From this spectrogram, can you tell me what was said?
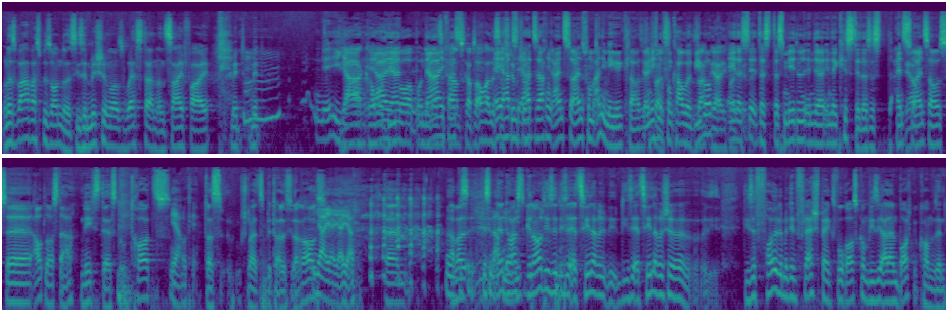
Und das war was Besonderes, diese Mischung aus Western und Sci-Fi mit, mit Ja, Cowboy Bebop und den ganzen. Krams gab's auch alles, Ey, er, hat, er hat Sachen eins zu eins vom Anime geklaut. Also Ja, ich nicht nur weiß. von Cowboy Sag- Bebop. ja, ich Ey, das, das, das Mädel in der, in der Kiste, das ist eins zu Ja. eins aus äh, Outlaw Star. nichtsdestotrotz. Ja, okay. Das schneidest du bitte alles wieder raus. Ja, ja, ja, ja. Aber bisschen- bisschen ne, du hast genau diese, diese, erzählerische, diese erzählerische, diese Folge mit den Flashbacks, wo rauskommt, wie sie alle an Bord gekommen sind.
